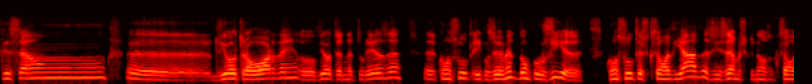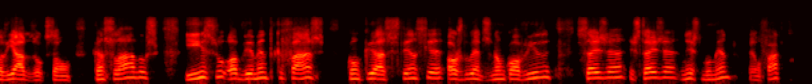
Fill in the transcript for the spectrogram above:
que são uh, de outra ordem ou de outra natureza, uh, consulta, inclusive de oncologia, consultas que são adiadas, exames que, não, que são adiados ou que são cancelados, e isso, obviamente, que faz com que a assistência aos doentes não Covid seja, esteja, neste momento, é um facto,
